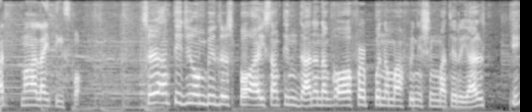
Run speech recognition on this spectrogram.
at mga lightings po. Sir, ang TG Home Builders po ay isang tindahan na nag-offer po ng mga finishing material. I-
